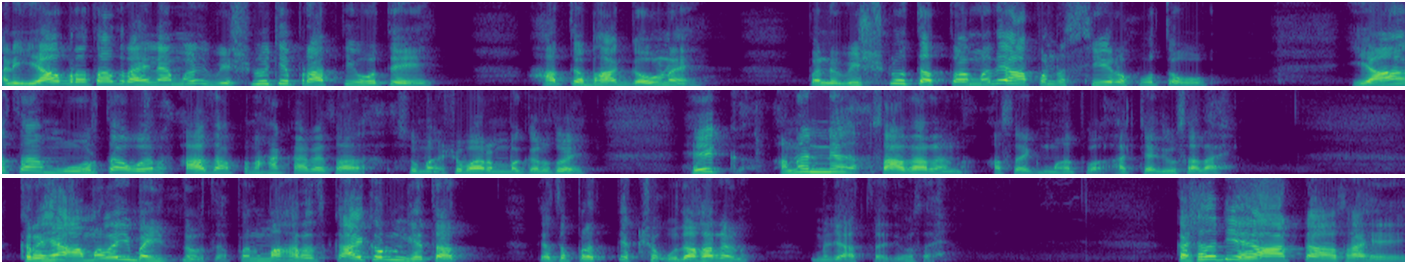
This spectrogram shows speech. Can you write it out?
आणि या व्रतात राहिल्यामुळे विष्णूची प्राप्ती होते हा तर भाग गौण आहे पण विष्णू तत्वामध्ये आपण स्थिर होतो. याचा मुहूर्तावर आज आपण हा कार्याचा सुमा शुभारंभ करतो आहे हे एक अनन्य साधारण असं एक महत्त्व आजच्या दिवसाला आहे. खरं हे आम्हालाही माहीत नव्हतं पण महाराज काय करून घेतात त्याचं प्रत्यक्ष उदाहरण म्हणजे आजचा दिवस आहे. कशासाठी हे आठ तास आहे?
